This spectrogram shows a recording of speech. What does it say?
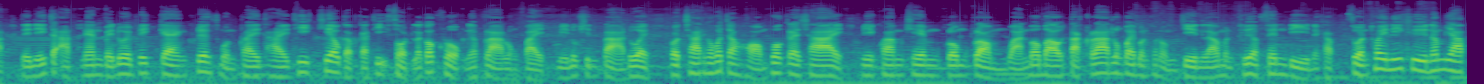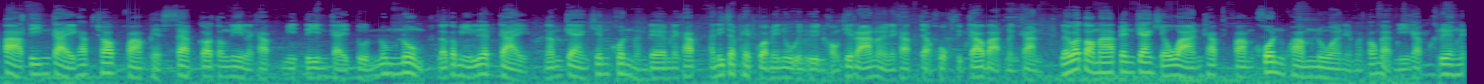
าท ในนี้จะอัดแน่นไปด้วยพริกแกงเครื่องสมุนไพรไทยที่เคี่ยวกับกะทิสด แล้วก็โขลกเนื้อปลาลงไป มีลูกชิ้นปลาด้วย รสชาติเขาก็จะหอมพวกกระชาย มีความเค็มกลมกล่อมหวานเบา ๆ ตักราดลงไปบนขนมจีนแล้วมันเคลือบเส้นดีนะครับ ส่วนถ้วยนี้คือน้ำยาป่าตีนไก่ครับชอบความเผ็ดแซ่บก็ต้องนี่แหละครับมีตีนไก่ตุ๋นนุ่ม ๆ แล้วก็มีเลือดไก่ น้ำแกงเข้มข้นเหมือนเดิมนะครับ อันนี้จะเผ็ดกว่าเมนูอื่นๆของที่ร้านหน่อยนะครับ จะ 69 บาทเหมือนกัน แล้วก็ต่อมาเป็นแกงเขียวหวานครับ ความข้นความนัวเนี่ยมันต้องแบบนี้ครับ เครื่องแ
